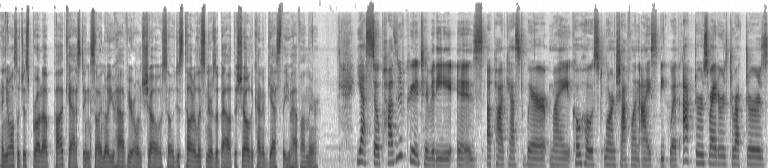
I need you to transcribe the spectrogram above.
And you also just brought up podcasting, so I know you have your own show. So just tell our listeners about the show, the kind of guests that you have on there. Yes, so Positive Creativity is a podcast where my co host Lauren Schaffel and I speak with actors, writers, directors,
